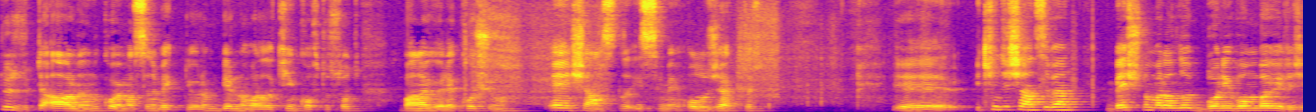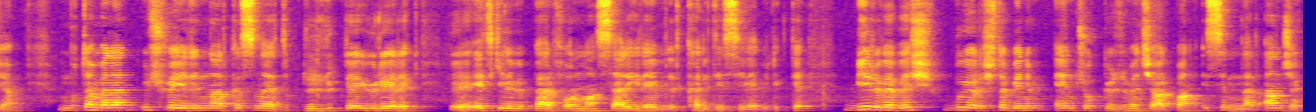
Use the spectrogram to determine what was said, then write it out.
düzlükte ağırlığını koymasını bekliyorum. 1 numaralı King of the Sot bana göre koşunun en şanslı ismi olacaktır. Ee, ikinci şansı ben 5 numaralı Boni Bomba vereceğim. Muhtemelen 3 ve 7'nin arkasına yatıp düzlükte yürüyerek e, etkili bir performans sergileyebilir kalitesiyle birlikte. 1 ve 5 bu yarışta benim en çok gözüme çarpan isimler ancak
